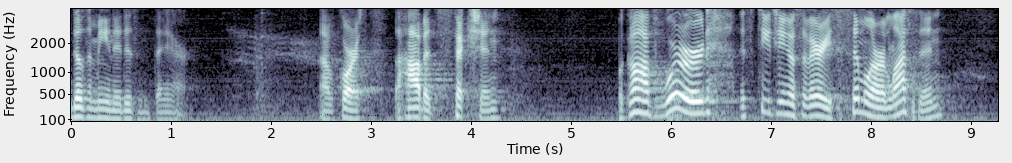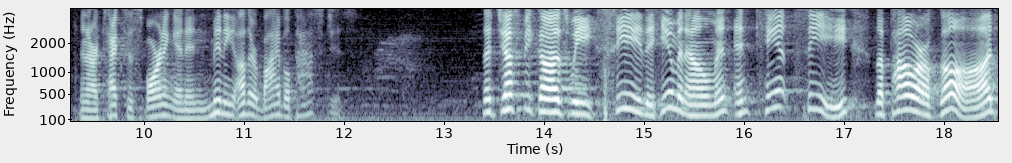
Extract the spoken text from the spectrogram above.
doesn't mean it isn't there. Now, of course, The Hobbit's fiction, but God's Word is teaching us a very similar lesson in our text this morning and in many other Bible passages. That just because we see the human element and can't see the power of God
